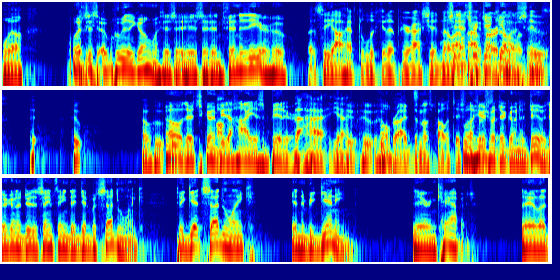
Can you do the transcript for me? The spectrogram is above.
Well, What's this? Who are they going with? Is it is it Infinity or who? let's see. I'll have to look it up here. I should know. See, that's I've heard all of ridiculous. This. Who? Oh, who? Oh, that's going to be Oh. the highest bidder. The high, yeah. who who, who Oh. bribed the most politicians? Well, here's or- what they're going to do. They're going to do the same thing they did with Suddenlink. To get Suddenlink in the beginning, there in Cabot, they let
